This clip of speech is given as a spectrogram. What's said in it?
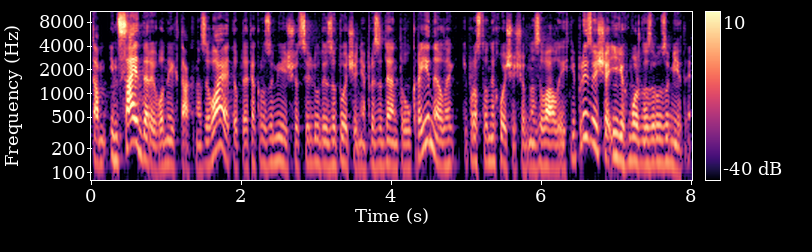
там інсайдери, вони їх так називають. Тобто я так розумію, що це люди з оточення президента України, але які просто не хочуть, щоб називали їхні прізвища, і їх можна зрозуміти.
